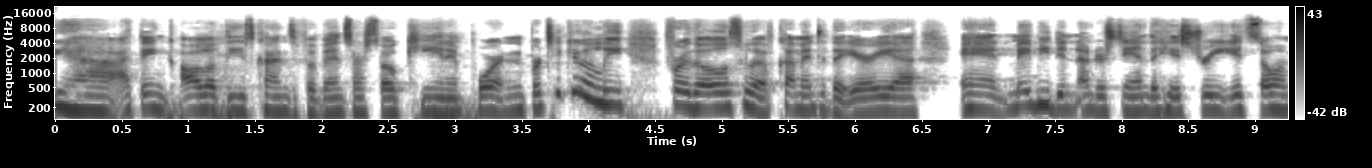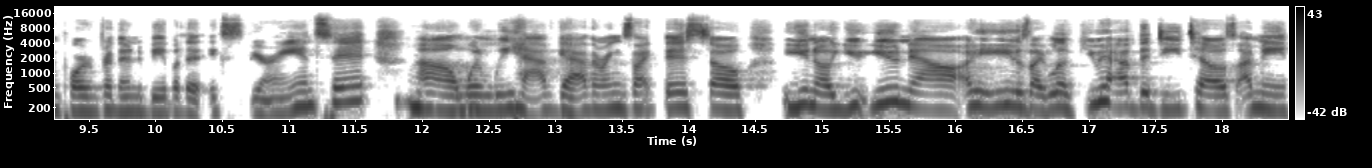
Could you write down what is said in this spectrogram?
Yeah, I think all of these kinds of events are so key and important, particularly for those who have come into the area and maybe didn't understand the history. It's so important for them to be able to experience it uh, Mhm. when we have gatherings like this. So, you know, you you now he he was like, look, you have the details. I mean,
